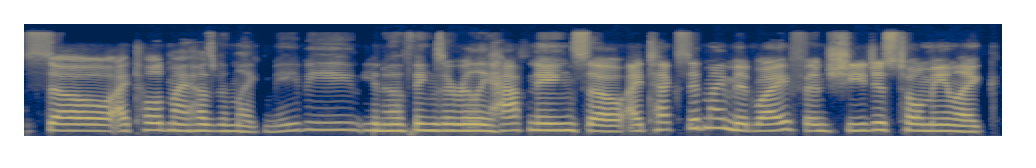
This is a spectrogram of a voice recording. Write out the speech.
So I told my husband, like, maybe, you know, things are really happening. So I texted my midwife and she just told me, like,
